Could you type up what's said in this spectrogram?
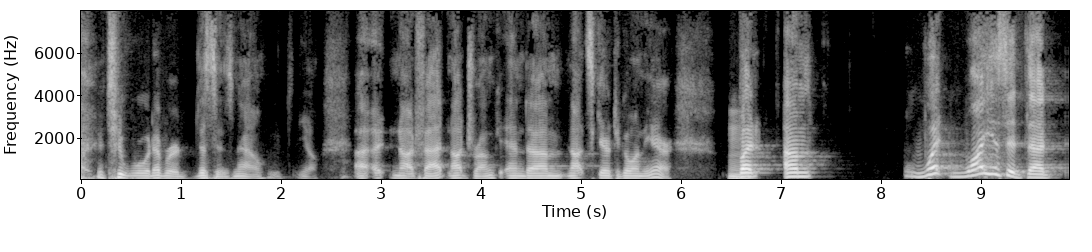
to whatever this is now, you know, uh, not fat, not drunk, and um, not scared to go on the air. Mhm. But um, what? Why is it that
